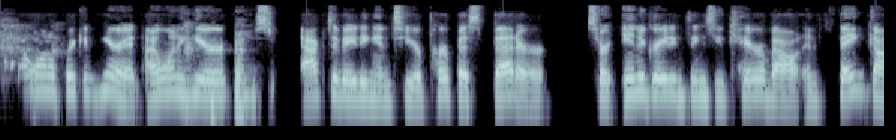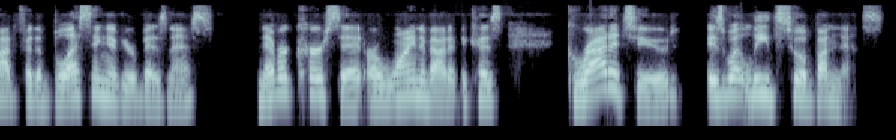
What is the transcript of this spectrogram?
I don't want to freaking hear it. I want to hear you activating into your purpose better. Start integrating things you care about and thank God for the blessing of your business. Never curse it or whine about it because gratitude is what leads to abundance.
